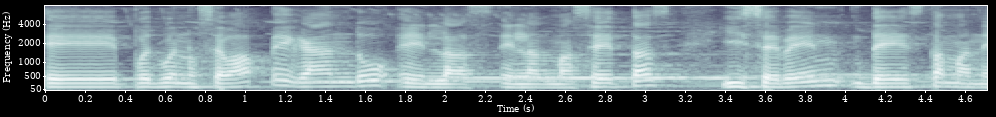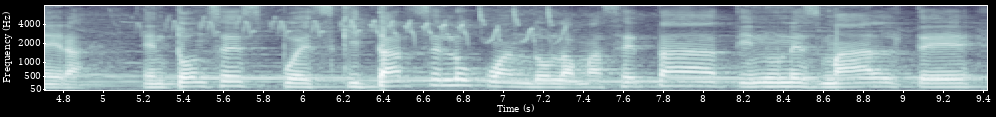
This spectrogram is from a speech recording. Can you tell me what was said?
eh, pues bueno, se va pegando en las, en las macetas y se ven de esta manera. Entonces, pues quitárselo cuando la maceta tiene un esmalte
